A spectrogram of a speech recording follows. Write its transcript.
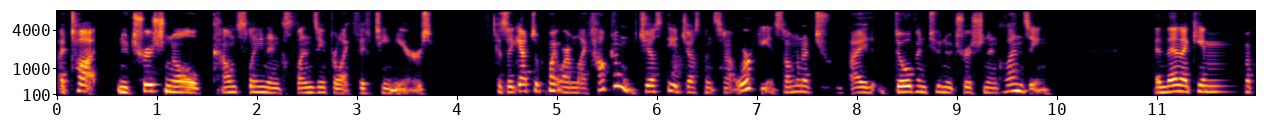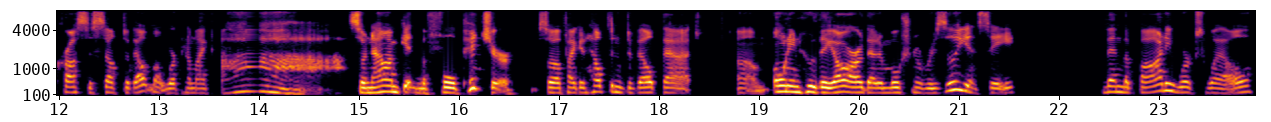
I taught nutritional counseling and cleansing for like 15 years because I got to a point where I'm like, how come just the adjustment's not working? So I'm going to, tr- I dove into nutrition and cleansing. And then I came across the self development work and I'm like, ah, so now I'm getting the full picture. So if I can help them develop that, um, owning who they are, that emotional resiliency, then the body works well.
